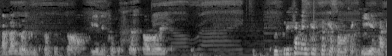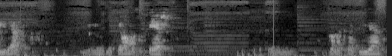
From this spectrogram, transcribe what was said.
hablando del concepto y en el contexto de todo es pues precisamente esto que hacemos aquí en la vida, eh, lo que vamos a hacer eh, con nuestras vidas,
